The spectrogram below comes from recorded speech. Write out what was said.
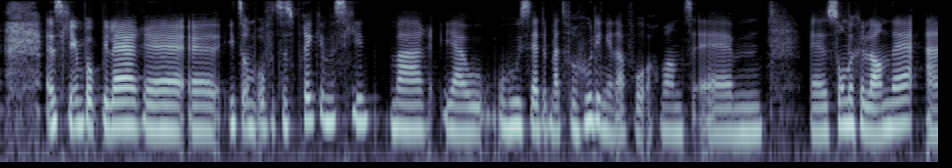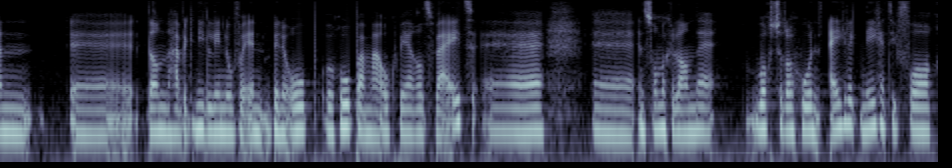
is geen populair uh, uh, iets om over te spreken misschien, maar ja, hoe, hoe zit het met vergoedingen daarvoor? Want um, sommige landen, en dan heb ik niet alleen over in, binnen Europa, maar ook wereldwijd, in sommige landen word je er gewoon eigenlijk negatief voor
